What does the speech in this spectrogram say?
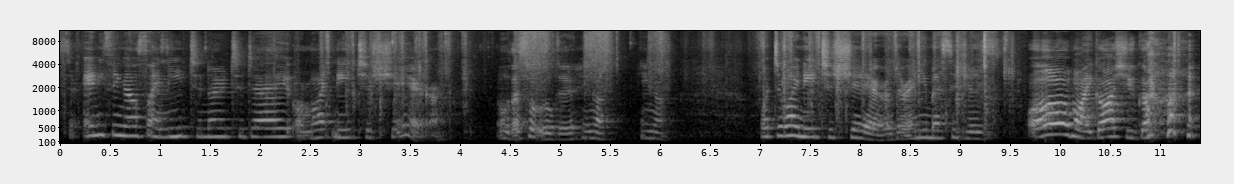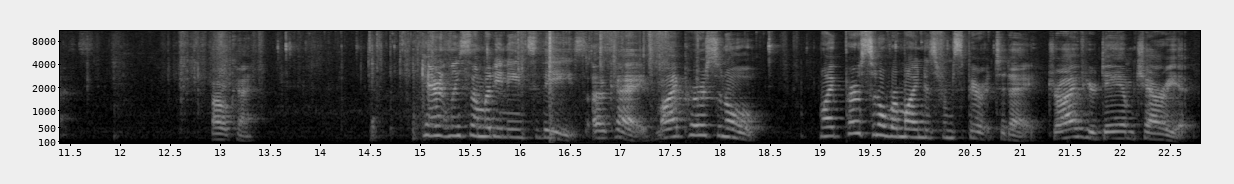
Is there anything else I need to know today or might need to share? Oh, that's what we'll do. Hang on, hang on. What do I need to share? Are there any messages? Oh my gosh, you guys. okay. Apparently somebody needs these. Okay, my personal, my personal reminders from Spirit today. Drive your damn chariot.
